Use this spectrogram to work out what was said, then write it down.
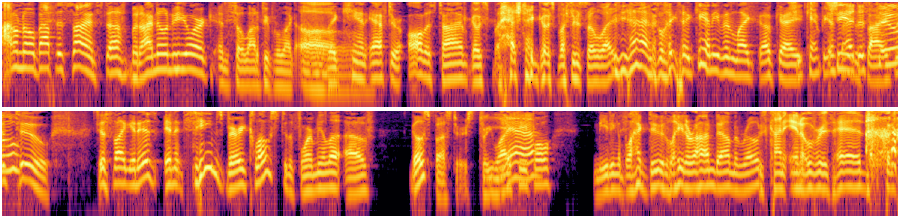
I don't know about this science stuff, but I know New York. And so a lot of people were like, oh, they oh. can't, after all this time. Ghost hashtag Ghostbusters so white. Yes, like they can't even like, okay, She can't be a she's scientist, a scientist too? too. Just like it is, and it seems very close to the formula of Ghostbusters. Three white Yeah. people meeting a black dude later on down the road. Who's kind of in over his head. But,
